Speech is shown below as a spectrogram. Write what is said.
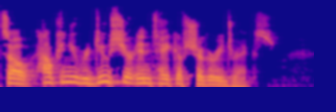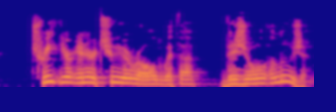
so how can you reduce your intake of sugary drinks? Treat your inner two year old with a visual illusion.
